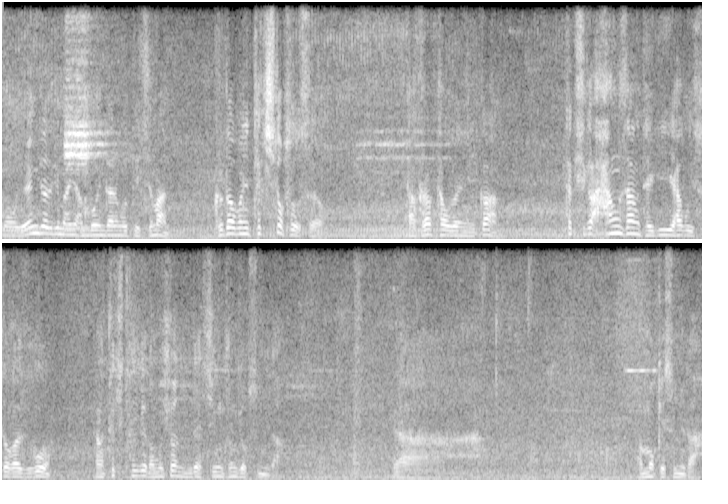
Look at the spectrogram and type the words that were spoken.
뭐 여행자들이 많이 안 보인다는 것도 있지만 그러다 보니 택시도 없어졌어요 다 그랍 타고 다니니까 택시가 항상 대기하고 있어 가지고 그냥 택시 타기가 너무 쉬웠는데 지금 그런 게 없습니다 야 밥 먹겠습니다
